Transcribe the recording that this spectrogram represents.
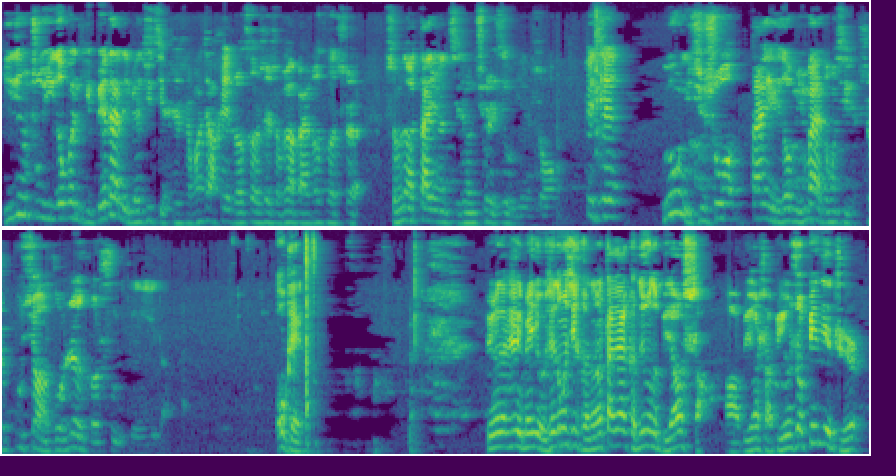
一定注意一个问题，别在里面去解释什么叫黑盒测试，什么叫白盒测试，什么叫单元集成确认系统验收，这些不用你去说，大家也都明白的东西是不需要做任何术语定义的。OK，比如在这里面有些东西可能大家可能用的比较少啊，比较少，比如说边界值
